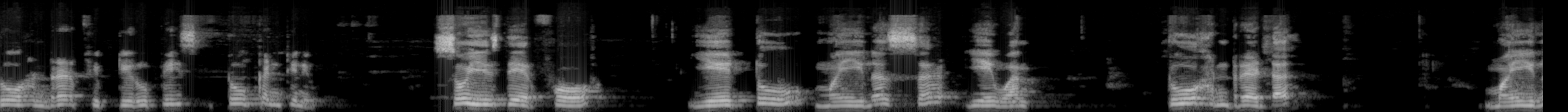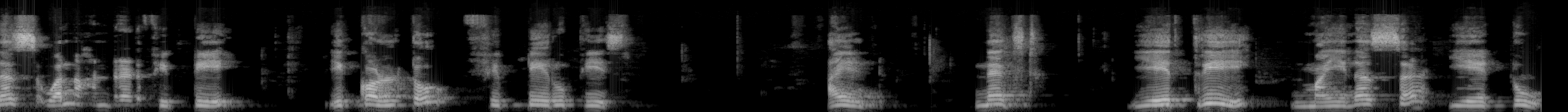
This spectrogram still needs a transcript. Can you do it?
250 rupees to continue. So is therefore a2 minus uh, a1 200 minus 150 equal to 50 rupees. And next A3 minus A2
